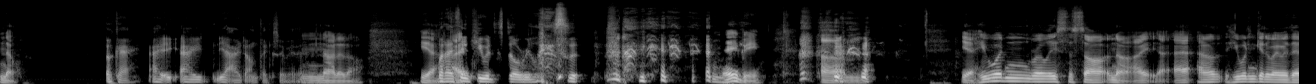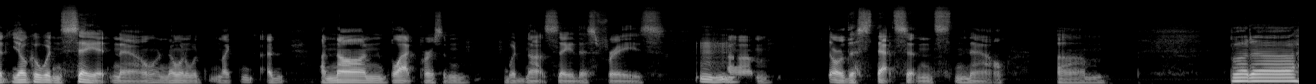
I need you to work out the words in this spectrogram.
no, Okay. I. I. Yeah. I don't think so either. not at all. Yeah, But I think he would still release it. maybe. Um, yeah, he wouldn't release the song. No, I, I, I don't, he wouldn't get away with it. Yoko wouldn't say it now, or no one would like a, a non-black person would not say this phrase Mhm. um, or this that sentence now. Um, but uh,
